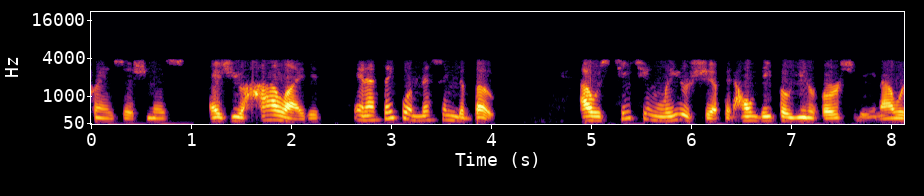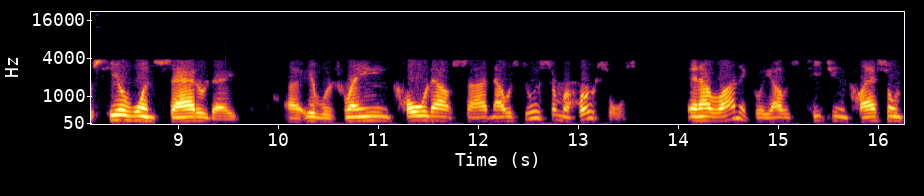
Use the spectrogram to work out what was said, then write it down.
transition as as you highlighted, and I think we're missing the boat. I was teaching leadership at Home Depot University, and I was here one Saturday uh, it was raining, cold outside, and I was doing some rehearsals. And ironically, I was teaching a class on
